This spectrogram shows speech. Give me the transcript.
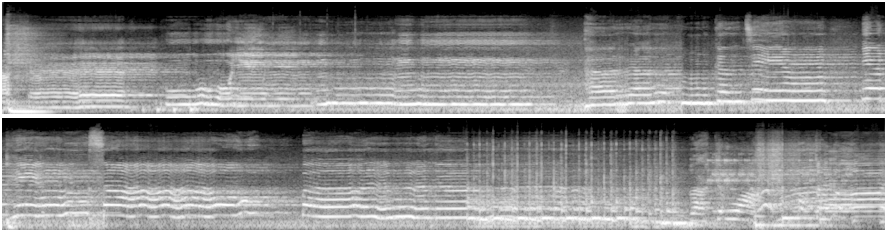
รักแกผู้หญิง ถ้ารักกันจริง อย่าทิ้งสาวบ้านนาหลักจังหวะตกใจหมดเลย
